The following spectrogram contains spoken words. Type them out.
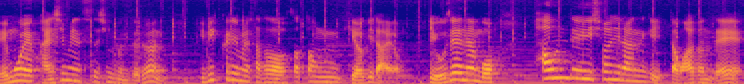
외모에 관심 있으신 분들은 비비크림을 사서 썼던 기억이 나요. 요새는 뭐 파운데이션이라는 게 있다고 하던데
